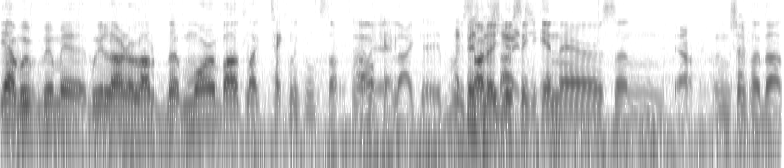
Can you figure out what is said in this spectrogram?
Yeah, we, we may- we learn a lot, but more about like technical stuff. Really, Okay. like uh, we started side. using in-ears and yeah, and shit like that.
